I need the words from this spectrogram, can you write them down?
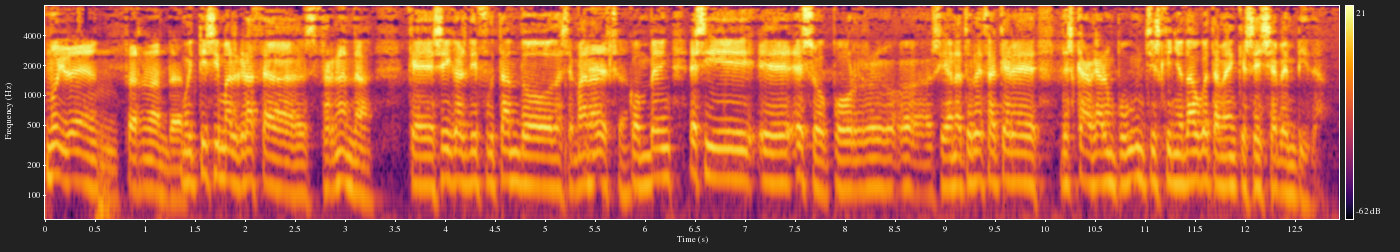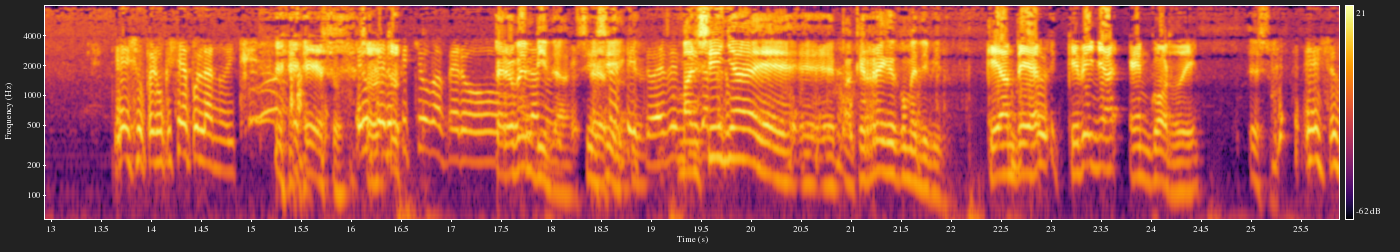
Moi ben, Fernanda. Moitísimas grazas, Fernanda, que sigas disfrutando da semana eso. con ben. E si eh, eso por uh, si a natureza quere descargar un un chisquiño de auga tamén que sexa ben vida. Eso, pero que sea pola noite. Eso. Eu sobre... quero que chova, pero Pero ben vida, noite. sí, sí. Eso, é ben Mansiña e, e, para que regue como de vida. Que ande que veña engorde. Eso. Eso.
